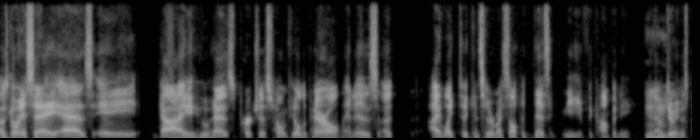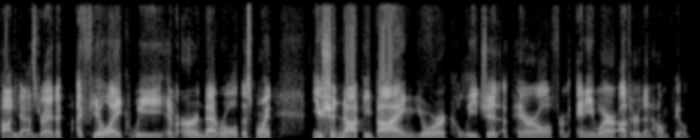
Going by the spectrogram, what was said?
I was going to say, as a guy who has purchased home field apparel and is a, I like to consider myself a designee of the company, you mm-hmm. know, doing this podcast, right? I, I feel like we have earned that role at this point. You should not be buying your collegiate apparel from anywhere other than home field.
